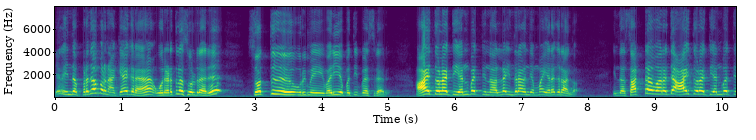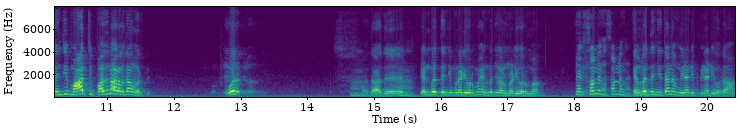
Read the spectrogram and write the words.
ஏங்க இந்த பிரதமர் நான் கேட்குறேன் ஒரு இடத்துல சொல்றாரு சொத்து உரிமை வரியை பற்றி பேசுகிறாரு ஆயிரத்தி தொள்ளாயிரத்தி எண்பத்தி நாலில் இந்திரா காந்தி அம்மா இறக்குறாங்க இந்த சட்டம் வரது ஆயிரத்தி தொள்ளாயிரத்தி எண்பத்தி அஞ்சு மார்ச் பதினாறில் தான் வருது. ஒரு அதாவது எண்பத்தஞ்சு முன்னாடி வருமா எண்பத்தி நாலு முன்னாடி வருமா? சரி சொல்லுங்க சொல்லுங்க சொல்லுங்க. எண்பத்தஞ்சு தானே முன்னாடி பின்னாடி வரும்.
